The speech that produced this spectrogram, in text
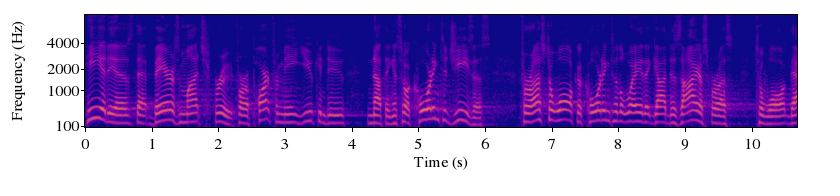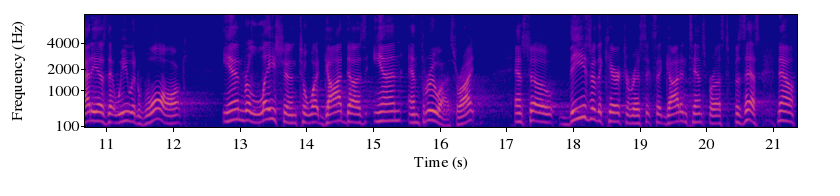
he it is that bears much fruit. For apart from me, you can do nothing. And so, according to Jesus, for us to walk according to the way that God desires for us to walk. That is, that we would walk in relation to what God does in and through us, right? And so these are the characteristics that God intends for us to possess. Now,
